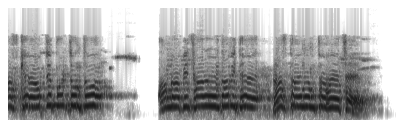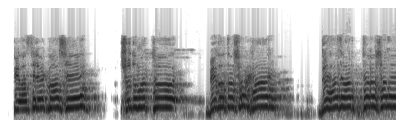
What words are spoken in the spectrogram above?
আজকে অবধি পর্যন্ত আমরা বিচারের দাবিতে রাস্তায় নামতে হয়েছে। প্রিয় সিলেটবাসী, শুধুমাত্র বিগত সরকার দুই হাজার সালে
